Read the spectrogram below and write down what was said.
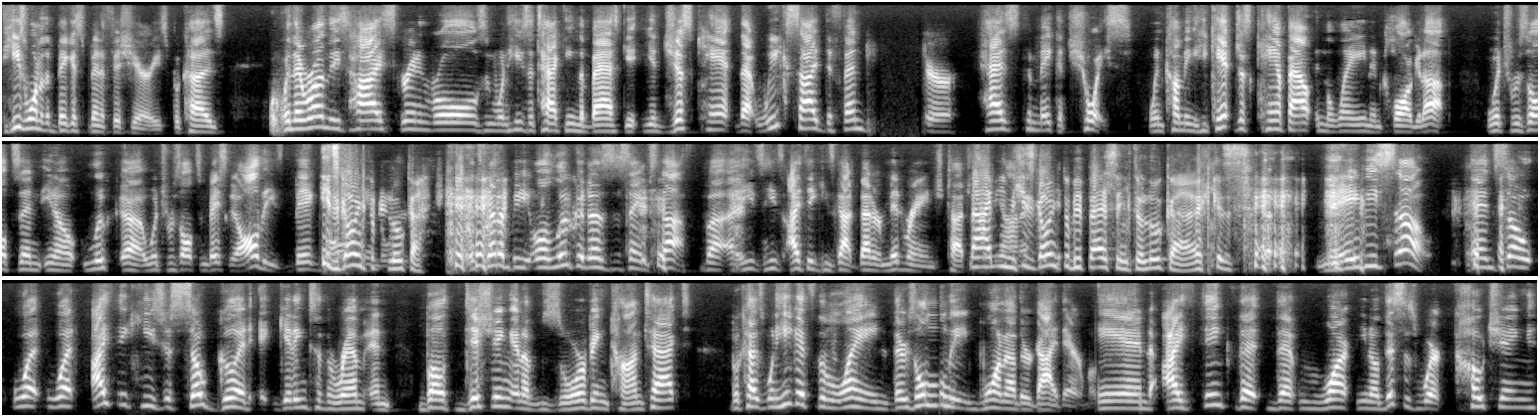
He's one of the biggest beneficiaries because when they run these high screen and rolls and when he's attacking the basket, you just can't. That weak side defender has to make a choice when coming. He can't just camp out in the lane and clog it up, which results in you know Luke, uh, which results in basically all these big. It's going to be Luka. it's going to be well. Luka does the same stuff, but uh, he's he's. I think he's got better mid range touch. No, I mean he's going to be passing to Luka because. Maybe so. And so what what I think he's just so good at getting to the rim and both dishing and absorbing contact because when he gets to the lane, there's only one other guy there. And I think that that what you know, this is where coaching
